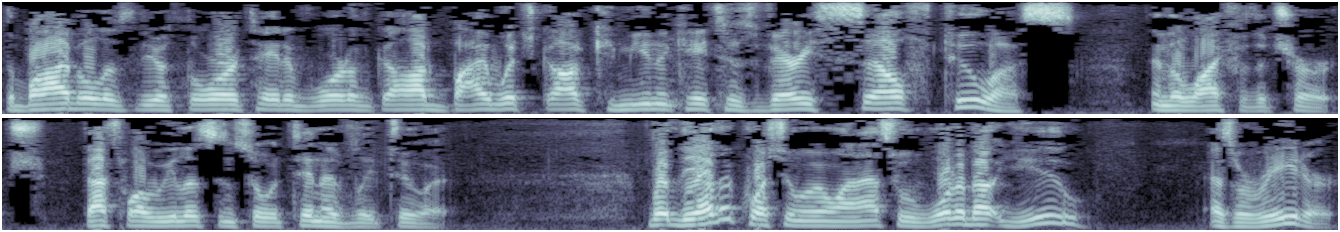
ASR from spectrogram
The Bible is the authoritative Word of God by which God communicates His very self to us in the life of the church. That's why we listen so attentively to it. But the other question we want to ask is, what about you as a reader?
